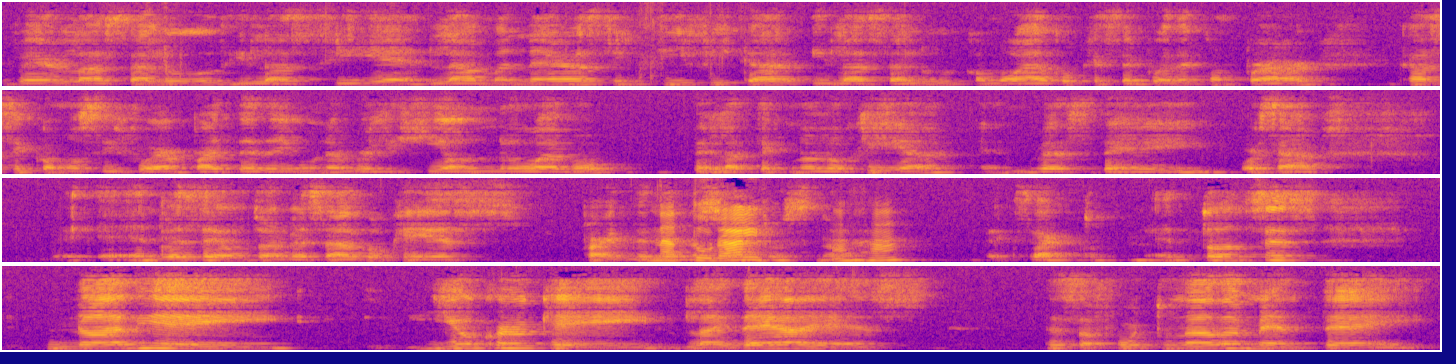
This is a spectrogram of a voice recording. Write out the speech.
ver la salud y la, la manera científica y la salud como algo que se puede comprar, casi como si fuera parte de una religión nueva de la tecnología, en vez de, o sea, en vez de otra vez algo que es parte de nosotros, ¿no? Exacto. Entonces, nadie, yo creo que la idea es, desafortunadamente,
